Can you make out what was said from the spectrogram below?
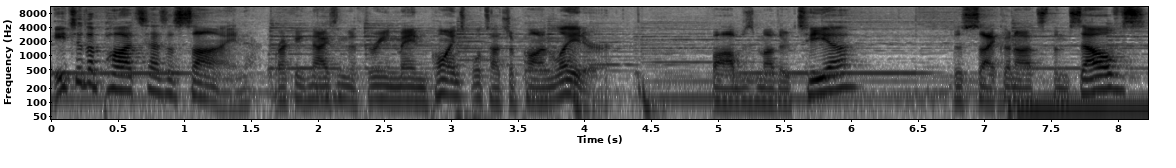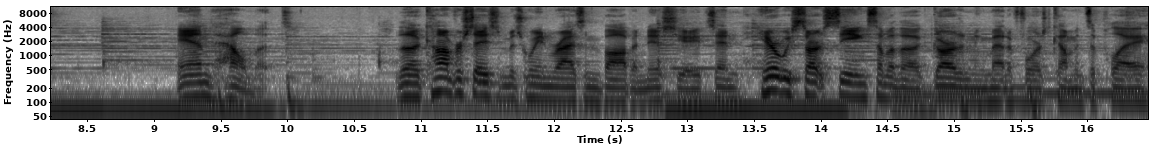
Each of the pots has a sign, recognizing the three main points we'll touch upon later. Bob's mother Tia, the Psychonauts themselves, and Helmut. The conversation between Raz and Bob initiates, and here we start seeing some of the gardening metaphors come into play.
